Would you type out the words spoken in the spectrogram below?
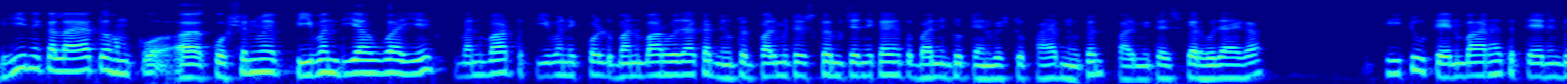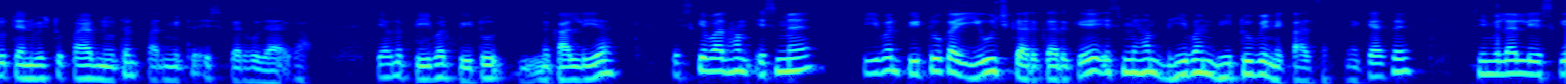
भी निकल आया तो हमको क्वेश्चन में पी वन दिया हुआ है ये वन बार तो P one equal to one bar हो जाएगा। न्यूटन पर मीटर स्क्वायर में चेंज करेंगे तो one into ten raise to five newton पर मीटर स्क्वायर हो जाएगा। पी टू टेन बार है तो ten into ten raise to five newton पर मीटर स्क्वायर हो जाएगा। ये हमने पी वन पी टू निकाल लिया। इसके बाद हम इसमें पी वन पी टू का यूज़ कर करके इसमें हम वी वन वी टू भी निकाल सकते हैं। कैसे? सिमिलरली इसके,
